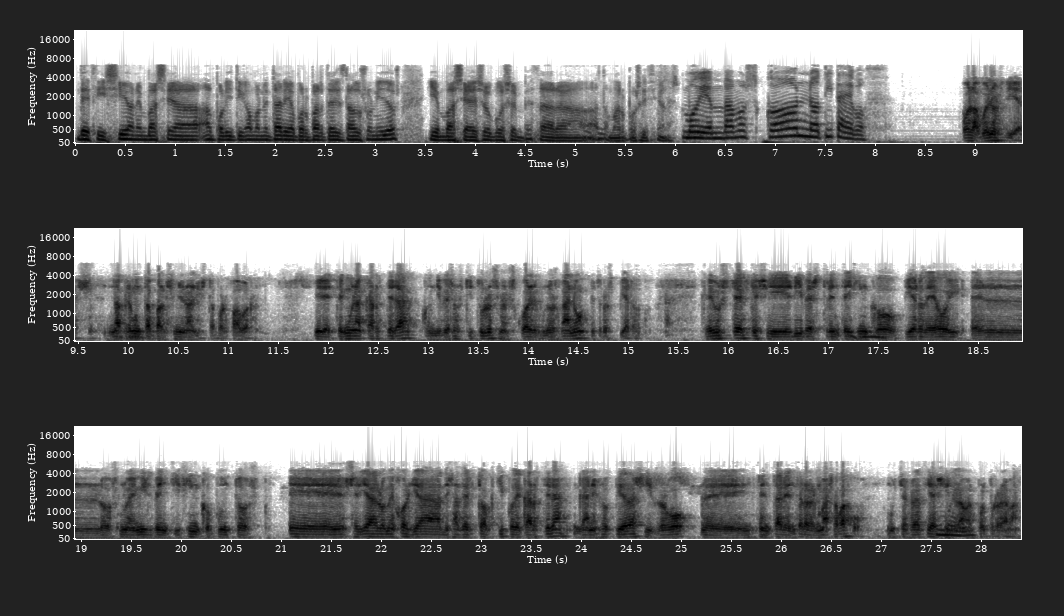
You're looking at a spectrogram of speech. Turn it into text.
decisión en base a, política monetaria por parte de Estados Unidos y en base a eso pues empezar a, a tomar posiciones. Muy bien, vamos con notita de voz. Hola, buenos días. Una pregunta para el señor analista, por favor. Mire, tengo una cartera con diversos títulos en los cuales unos gano y otros pierdo. ¿Cree usted que si el IBEX 35 pierde hoy el, los 9.025 puntos, eh, sería lo mejor ya deshacer todo tipo de cartera, ganes o pierdas y luego eh, intentar entrar más abajo? Muchas gracias y nada más por el programa.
